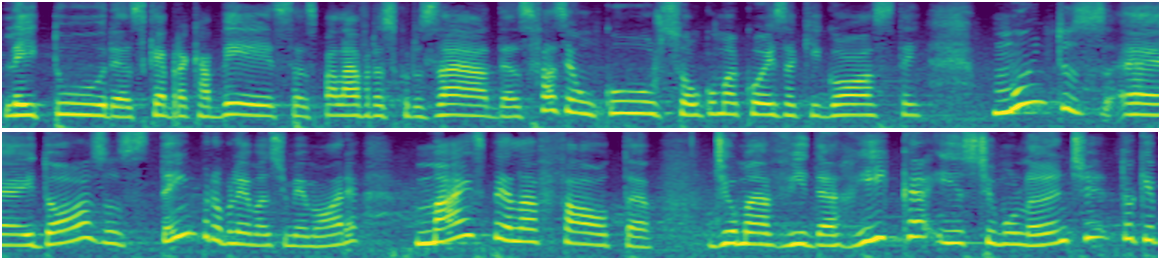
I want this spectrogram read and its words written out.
leituras, quebra-cabeças, palavras cruzadas, fazer um curso, alguma coisa que gostem. Muitos é, idosos têm problemas de memória, mais pela falta de uma vida rica e estimulante do que,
